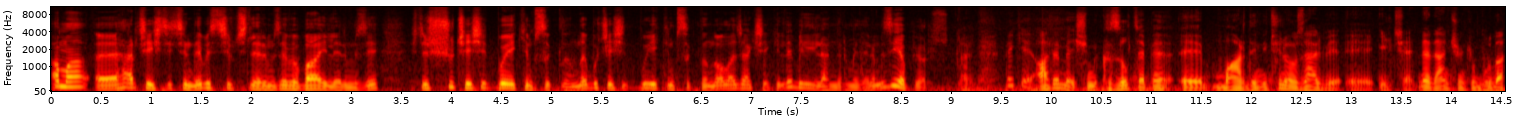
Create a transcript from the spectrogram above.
Ama e, her çeşit için de biz çiftçilerimize ve bayilerimizi işte şu çeşit bu ekim sıklığında, bu çeşit bu ekim sıklığında olacak şekilde bilgilendirmelerimizi yapıyoruz. Peki Adem Bey şimdi Kızıltepe e, Mardin için özel bir e, ilçe. Neden? Çünkü burada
